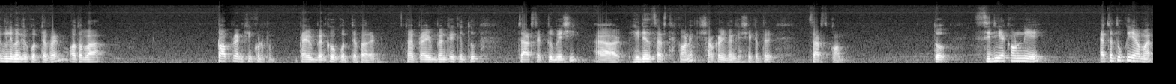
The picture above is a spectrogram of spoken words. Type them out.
এগুলি ব্যাংকে করতে পারেন। অথবা টপ র্যাঙ্কিং কোনো প্রাইভেট ব্যাংকেও করতে পারেন। তবে প্রাইভেট ব্যাংকে কিন্তু চার্জ একটু বেশি আর হিডেন চার্জ থাকে অনেক। সরকারি ব্যাংকে সেক্ষেত্রে চার্জ কম। তো সিডি অ্যাকাউন্ট নিয়ে এতটুকুই আমার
